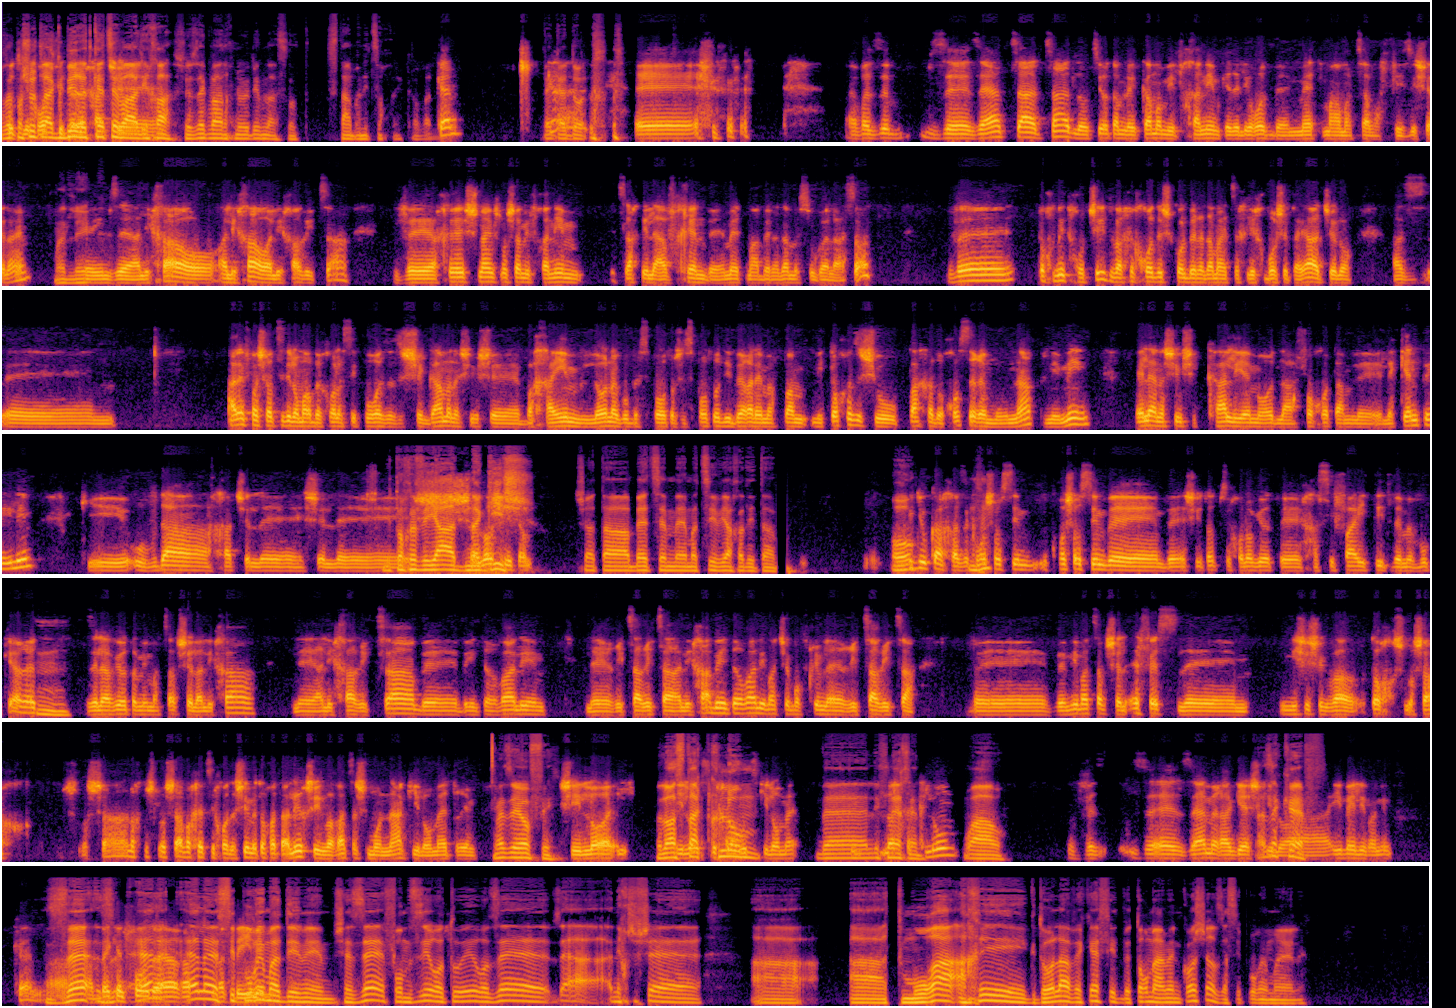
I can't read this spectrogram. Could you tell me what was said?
זה פשוט להגביר את קצב ש- ההליכה, שזה כבר אנחנו יודעים לעשות. סתם, אני צוחק, אבל... כן. בגדול. אה, אבל זה, זה, זה היה צעד צעד להוציא אותם לכמה מבחנים כדי לראות באמת מה המצב הפיזי שלהם, מדליק. אם זה הליכה או הליכה או הליכה ריצה, ואחרי שניים שלושה מבחנים הצלחתי לאבחן באמת מה הבן אדם מסוגל לעשות, ותוכנית חודשית, ואחרי חודש כל בן אדם היה צריך לכבוש את היעד שלו. אז אה, א', מה שרציתי לומר בכל הסיפור הזה, זה שגם אנשים שבחיים לא נגעו בספורט, או שספורט לא דיבר עליהם אף פעם, מתוך איזשהו פחד או חוסר אמונה פנימי, אלה אנשים שקל יהיה מאוד להפוך אותם לכן פעילים, כי עובדה אחת של... של מתוך איזה יעד נגיש מתוך- שאתה בעצם אה, מציב יחד איתם. או? בדיוק ככה, זה. כמו שעושים, כמו שעושים ב, בשיטות פסיכולוגיות אה, חשיפה איטית ומבוקרת, זה להביא אותם ממצב של הליכה, להליכה ריצה באינטרוולים, לריצה ריצה הליכה באינטרוולים, עד שהם הופכים לריצה ריצה. ו, וממצב של אפס למישהי שכבר תוך שלושה, שלושה, אנחנו שלושה וחצי חודשים בתוך התהליך, שהיא כבר רצה שמונה קילומטרים, איזה יופי. שהיא לא, ולא לא עשתה הצליחה כלום לרוץ קילומטר, ב- לא לפני עשתה כן. כלום, וואו. וזה זה היה מרגש, כאילו, כיף. האימיילים, אני... כן, זה, ה-back זה, and forth היה רק, אלה רק סיפורים. מדהימים, שזה From Zero to Hero, זה, זה, אני חושב שהתמורה הכי גדולה וכיפית בתור מאמן כושר זה הסיפורים האלה.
